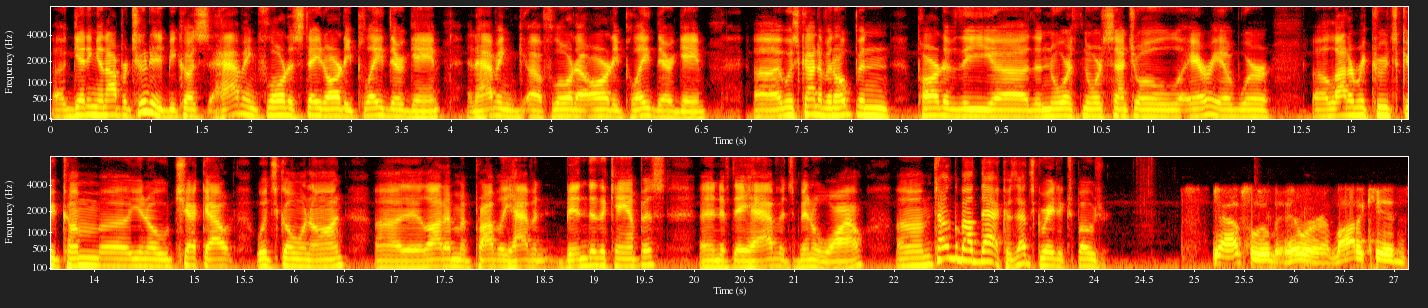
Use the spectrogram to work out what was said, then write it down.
uh, getting an opportunity because having Florida State already played their game and having uh, Florida already played their game uh, it was kind of an open part of the uh, the north north central area where a lot of recruits could come, uh, you know, check out what's going on. Uh, a lot of them probably haven't been to the campus, and if they have, it's been a while. Um, talk about that because that's great exposure. Yeah, absolutely. There were a lot of kids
